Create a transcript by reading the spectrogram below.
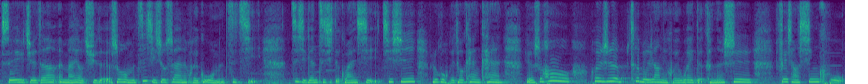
所以觉得蛮有趣的。有时候我们自己就算回顾我们自己，自己跟自己的关系，其实如果回头看看，有时候会是特别让你回味的，可能是非常辛苦。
